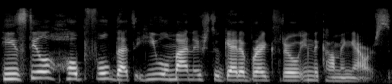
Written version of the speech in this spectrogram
he is still hopeful that he will manage to get a breakthrough in the coming hours.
